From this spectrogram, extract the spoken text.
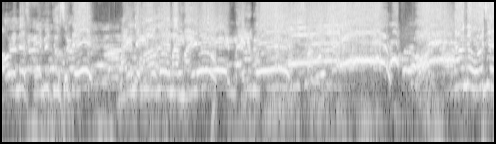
అవునన్నా స్క్రీన్ మీద చూస్తుంటే mind mind OG.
